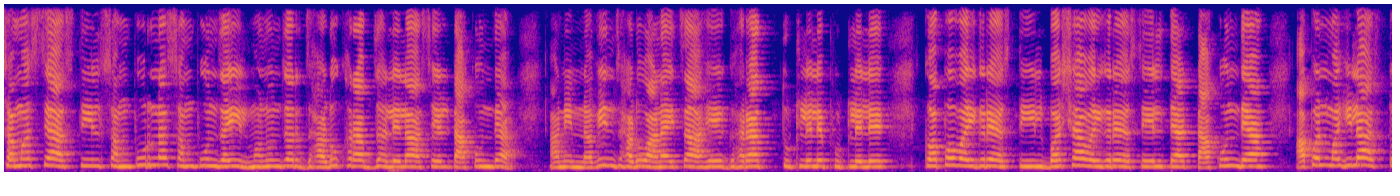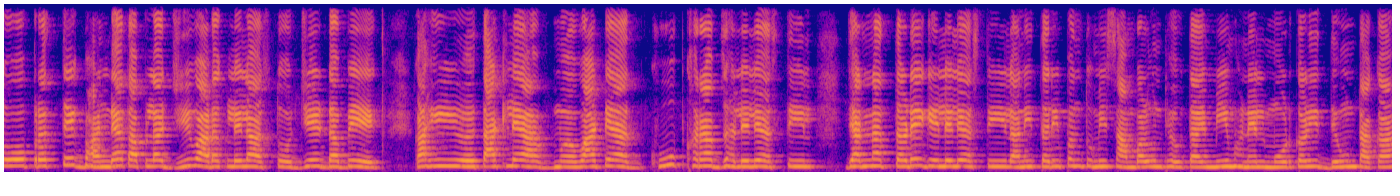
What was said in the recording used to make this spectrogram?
समस्या असतील संपूर्ण संपून जाईल म्हणून जर झाडू खराब झालेला असेल टाकून द्या. आणि नवीन झाडू आणायचा आहे घरात तुटलेले फुटलेले कप वगैरे असतील बशा वगैरे असेल त्या टाकून द्या. आपण महिला असतो प्रत्येक भांड्यात आपला जीव अडकलेला असतो. जे डबे काही ताटल्या वाट्या खूप खराब झालेले असतील ज्यांना तडे गेलेले असतील आणि तरी पण तुम्ही सांभाळून ठेवताय. मी म्हणेल मोडकळीत देऊन टाका.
